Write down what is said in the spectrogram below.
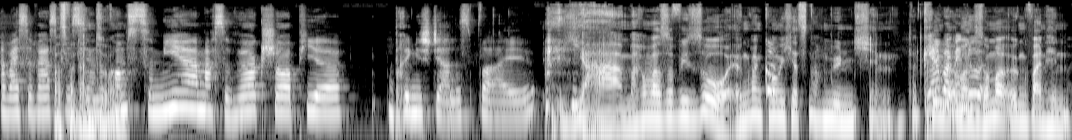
Aber weißt du was, was Christian, so du kommst zu mir, machst du Workshop hier, bringe ich dir alles bei. Ja, machen wir sowieso. Irgendwann komme ich jetzt nach München. Das kriegen ja, wir über den Sommer irgendwann hin.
